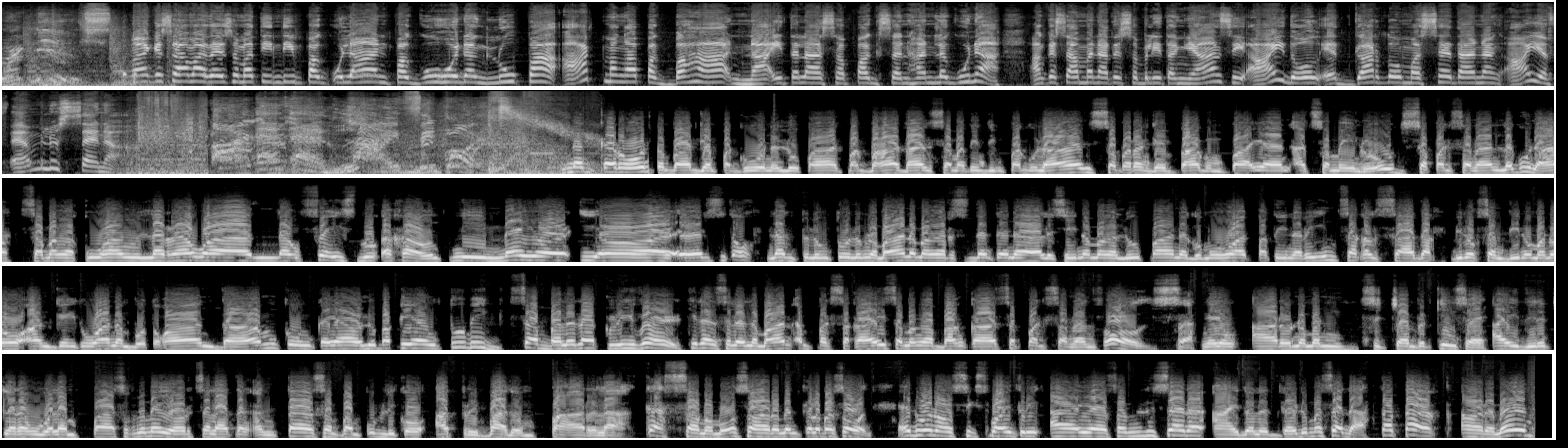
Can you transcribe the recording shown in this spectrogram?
Network News. Mga kasama dahil sa matinding pag-ulan, pagguho ng lupa at mga pagbaha na itala sa Pagsanhan, Laguna. Ang kasama natin sa balitang yan, si Idol Edgardo Maceda ng IFM Lucena. RMN Live Reports. Nagkaroon ng bagyang pagguho ng lupa at pagbaha dahil sa matinding pag-ulan sa barangay Bagong Bayan at sa main road sa Pagsanan, Laguna sa mga kuhang larawan ng Facebook account ni Mayor E.R. Ercito. Nagtulong-tulong naman ang mga residente na alisin ang mga lupa na gumuho at pati na rin sa kalsada. Binuksan din umano ang Gate 1 ng Butukan Dam kung kaya lumaki ang tubig sa Balanak River. Kinansala naman ang pagsakay sa mga bangka sa Pagsanan Falls. Ngayong araw naman, September 15, ay dineklarang walang pasok ni Mayor sa lahat ng antas ng pampubliko at pribadong paaralan. Kasama mo sa Haraman Calabason and 106.3 IFM Lucena, Idol Edgardo Masada, Tatak, RMN.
